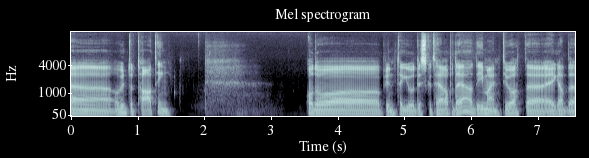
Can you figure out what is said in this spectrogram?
uh, og begynte å ta ting. Og da begynte jeg jo å diskutere på det, og de mente jo at uh, jeg hadde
